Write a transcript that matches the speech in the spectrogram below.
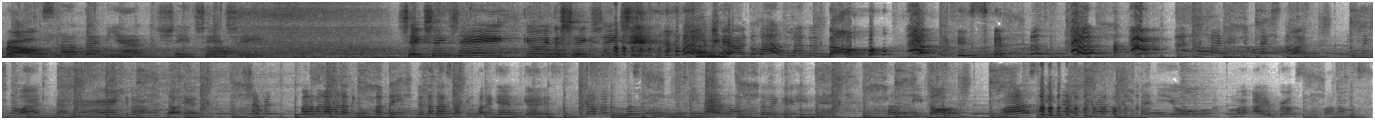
brows natin. Yan. Shade, shade, shade. Shake, shake, shake! Give me the shake, shake, shake. Ginagawa mo. ano daw? Okay, yung next na one. Yung next na one. Na, yan. Kina, na, yan. Siyempre, para malaman natin kung patay. Natataas natin pa rin yan, guys. Dapat mas inaanohan nyo talaga ina tawag dito. Mas ina, pinapakita nyo yung mga eyebrows nyo para mas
